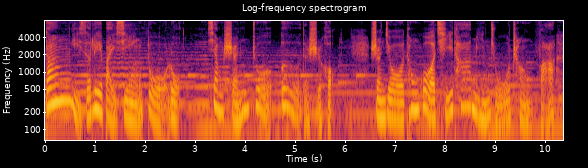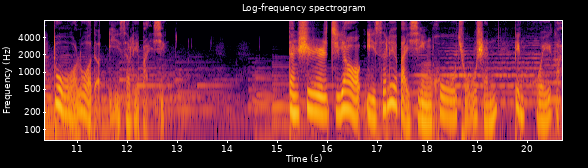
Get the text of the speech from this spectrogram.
当以色列百姓堕落，向神作恶的时候，神就通过其他民族惩罚堕落的以色列百姓。但是，只要以色列百姓呼求神并悔改，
